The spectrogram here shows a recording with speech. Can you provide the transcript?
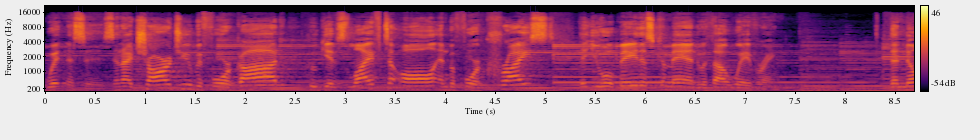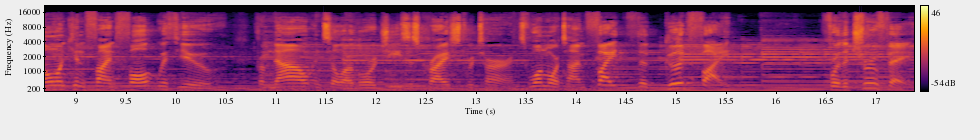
witnesses. And I charge you before God, who gives life to all, and before Christ, that you obey this command without wavering. Then no one can find fault with you from now until our Lord Jesus Christ returns. One more time fight the good fight for the true faith.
